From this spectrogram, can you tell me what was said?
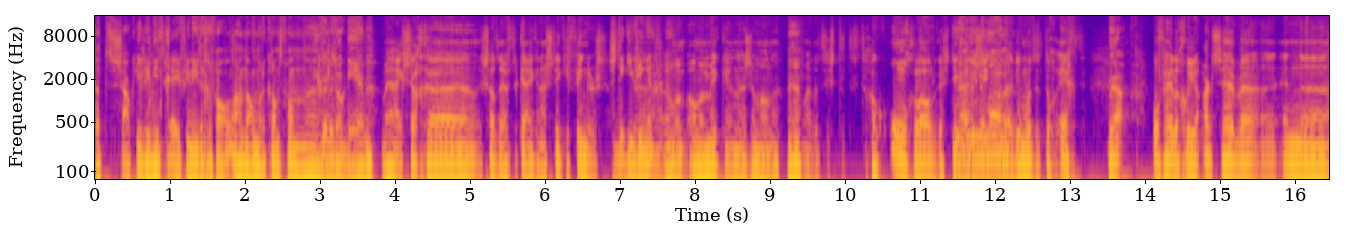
dat zou ik jullie niet geven in ieder geval. Aan de andere kant van... eh, Ik wil het ook niet hebben. Maar ja, ik zag, eh, ik zat even te kijken naar Sticky Fingers. Sticky eh, Fingers, ja. Oma, oma Mick en zijn mannen. Maar dat is, dat is toch ook ongelooflijk. Als die Ja, normaal, hè? die moeten toch echt... Ja. Of hele goede artsen hebben. En eh,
